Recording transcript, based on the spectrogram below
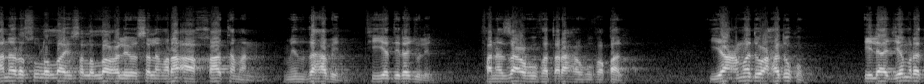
أن رسول الله صلى الله عليه وسلم رأى خاتما من ذهب في يد رجل فنزعه فطرحه فقال يعمد أحدكم إلى جمرة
